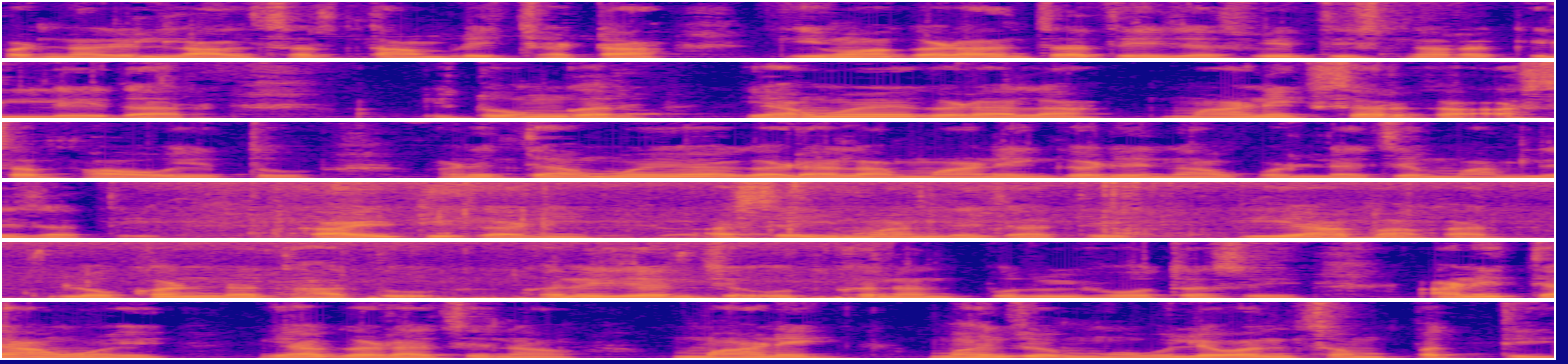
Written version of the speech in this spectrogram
पडणारी लालसर तांबडी छटा किंवा गडांचा तेजस्वी दिसणारा किल्लेदार डोंगर यामुळे गडाला माणिकसारखा असा भाव येतो आणि त्यामुळे या गडाला माणिकगड हे नाव पडल्याचे मानले जाते. काही ठिकाणी असेही मानले जाते की या भागात लोखंड धातू खनिजांचे उत्खनन पूर्वी होत असे आणि त्यामुळे या गडाचे नाव माणिक म्हणजे मौल्यवान संपत्ती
